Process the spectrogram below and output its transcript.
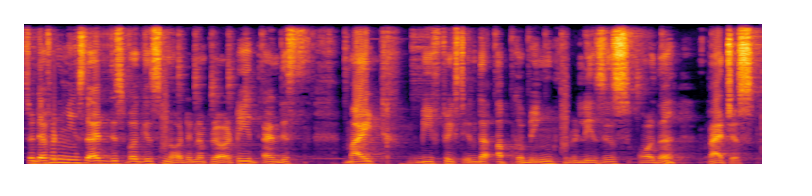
so deferred means that this bug is not in a priority and this might be fixed in the upcoming releases or the patches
